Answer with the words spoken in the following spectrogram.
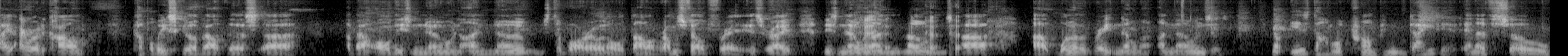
I, I wrote a column a couple weeks ago about this. Uh, about all these known unknowns, to borrow an old Donald Rumsfeld phrase, right? These known unknowns. Uh, uh, one of the great known unknowns is, you know, is Donald Trump indicted? And if so,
